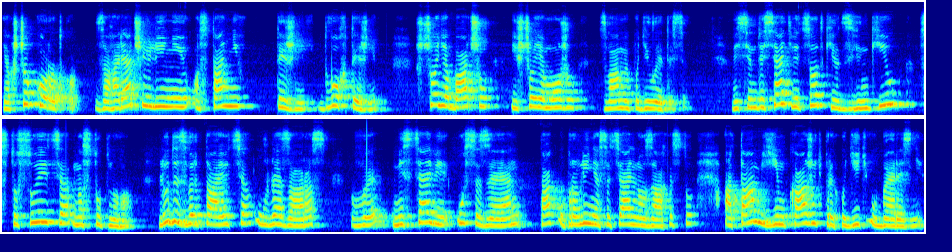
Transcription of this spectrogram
Якщо коротко, за гарячою лінією останніх тижнів, двох тижнів, що я бачу і що я можу з вами поділитися? 80% дзвінків стосується наступного: люди звертаються уже зараз в місцеві УСЗН, так, управління соціального захисту, а там їм кажуть, приходіть у березні.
